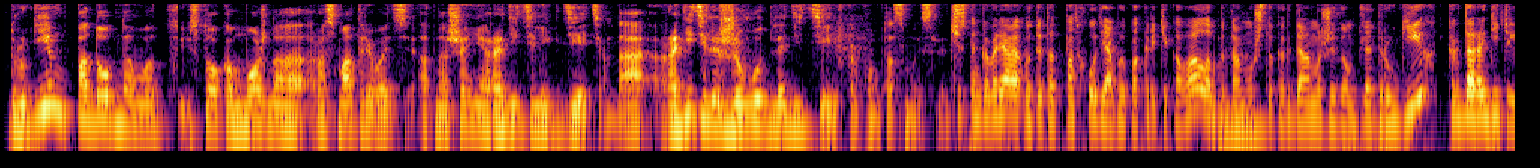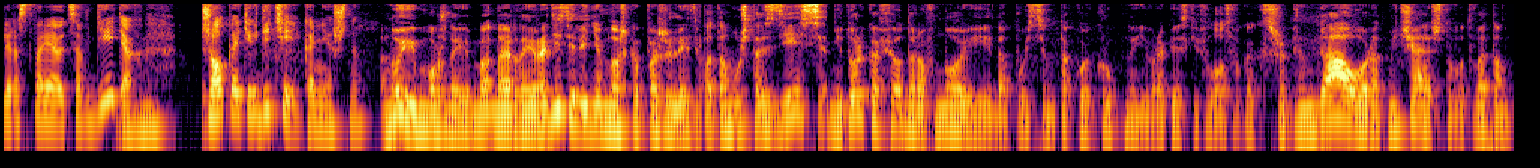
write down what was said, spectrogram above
Другим подобным вот истоком можно рассматривать отношение родителей к детям. Да? Родители живут для детей в каком-то смысле. Честно говоря, вот этот подход я бы покритиковала, потому mm-hmm. что когда мы живем для других, когда родители растворяются в детях, mm-hmm. Жалко этих детей, конечно. Ну и можно, наверное, и родителей немножко пожалеть, потому что здесь не только Федоров, но и, допустим, такой крупный европейский философ, как Шопенгауэр, отмечает, что вот в этом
